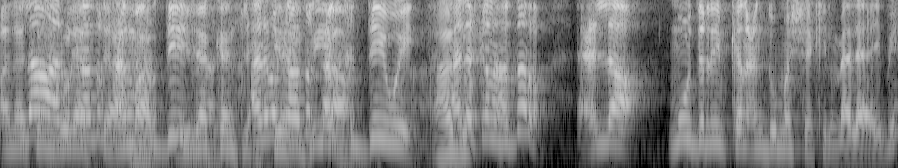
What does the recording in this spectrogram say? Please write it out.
أنا لا تنقول على عمر، إلا كانت أنا ما كنهضرش على القديوي أنا كنهضر على مدرب كان عنده مشاكل مع لاعبين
